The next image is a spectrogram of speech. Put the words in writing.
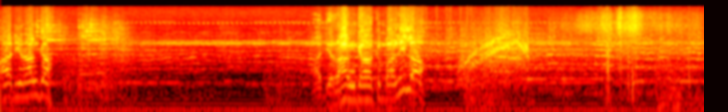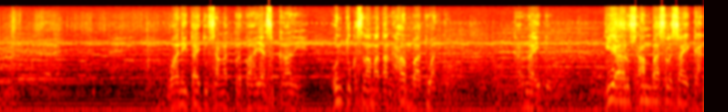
Hadirangga. Hadirangga kembalilah. Wanita itu sangat berbahaya sekali untuk keselamatan hamba tuanku. Karena itu, dia harus hamba selesaikan.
